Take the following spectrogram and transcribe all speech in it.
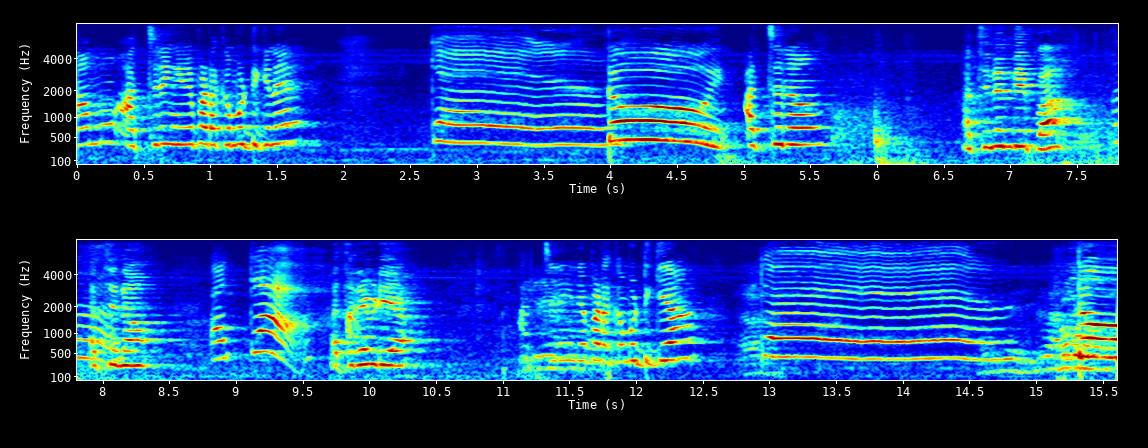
ആമു അച്ഛൻ എങ്ങനെ പടക്കം പൊട്ടിക്കണേ? ടോയ് അച്ഛനോ? അച്ഛനെന്തിയപ്പാ അച്ഛനോ? അച്ഛനെവിടെയാ അച്ഛൻ എങ്ങനെ പടക്കം പൊട്ടിക്ക? ടോയ്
